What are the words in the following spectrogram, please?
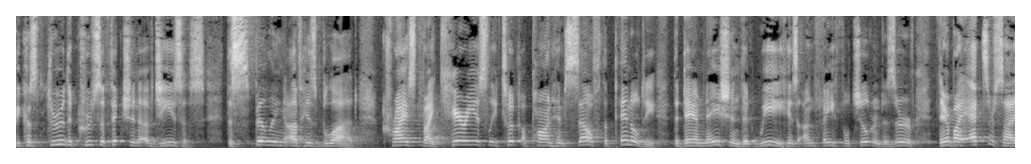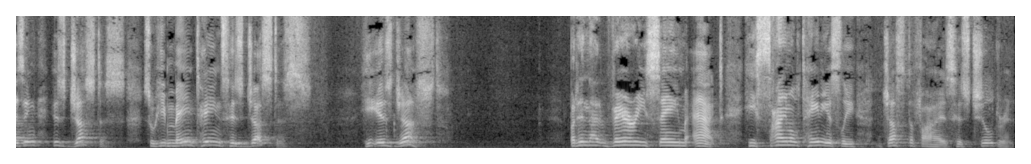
Because through the crucifixion of Jesus, the spilling of his blood, Christ vicariously took upon himself the penalty, the damnation that we, his unfaithful children, deserve, thereby exercising his justice. So he maintains his justice. He is just. But in that very same act, he simultaneously justifies his children.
